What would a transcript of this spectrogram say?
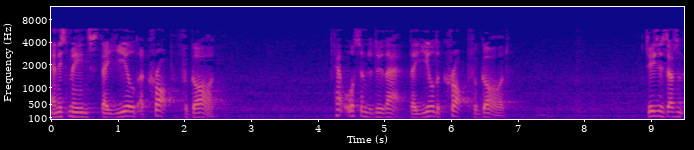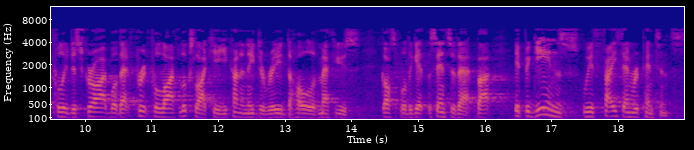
And this means they yield a crop for God. How awesome to do that. They yield a crop for God. Jesus doesn't fully describe what that fruitful life looks like here. You kind of need to read the whole of Matthew's gospel to get the sense of that. But it begins with faith and repentance,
